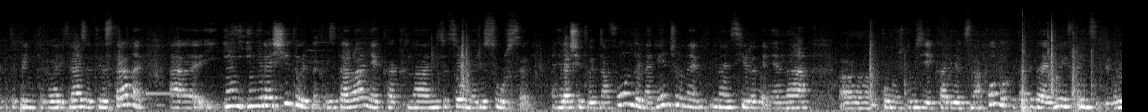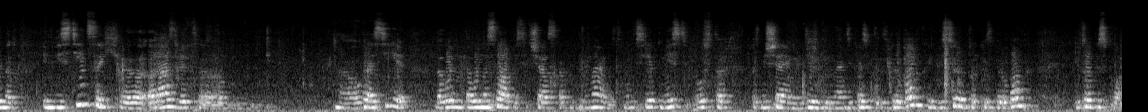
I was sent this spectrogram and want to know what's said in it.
как это принято говорить, развитые страны, а, и, и не рассчитывают на кредитование как на инвестиционные ресурсы. Они рассчитывают на фонды, на венчурное финансирование, на а, помощь друзей, коллег, знакомых и так далее. Ну и, в принципе, рынок инвестиций э, развит э, в России довольно, довольно слабо сейчас, как мы понимаем, мы все вместе просто размещаем деньги на депозитах Сбербанка, инвестируем только в Сбербанк, и то бесплатно.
